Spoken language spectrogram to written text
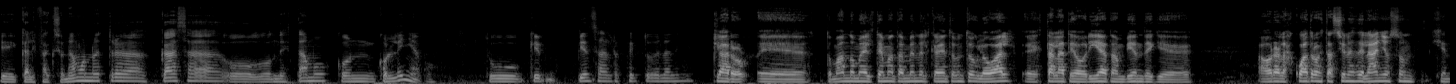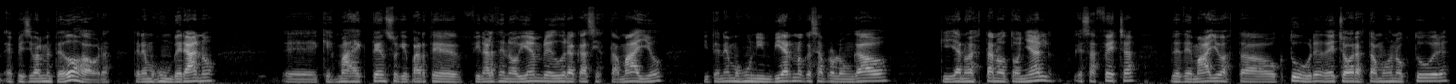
eh, calefaccionamos nuestras casas o donde estamos con, con leña. po. ¿Tú qué piensas al respecto de la leña? Claro, eh, tomándome el tema también del calentamiento global, eh, está la teoría también de que ahora las cuatro estaciones del año son eh, principalmente dos ahora. Tenemos un verano eh, que es más extenso, que parte finales de noviembre, dura casi hasta mayo, y tenemos un invierno que se ha prolongado, que ya no es tan otoñal esa fecha, desde mayo hasta octubre. De hecho, ahora estamos en octubre.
